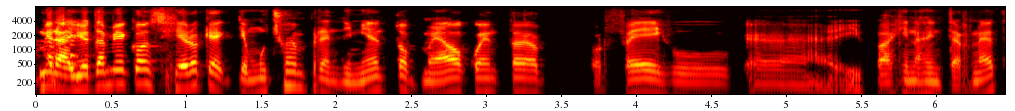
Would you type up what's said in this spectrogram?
mira, yo también considero que, que muchos emprendimientos, me he dado cuenta por Facebook eh, y páginas de internet,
